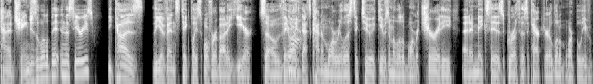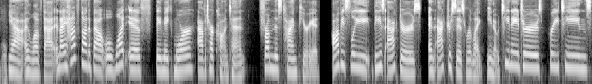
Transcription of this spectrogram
kind of changes a little bit in the series because the events take place over about a year. So they were Yeah. like, that's kind of more realistic too. It gives him a little more maturity and it makes his growth as a character a little more believable. Yeah, I love that. And I have thought about, well, what if they make more Avatar content from this time period? Obviously, these actors and actresses were like, you know, teenagers, preteens,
